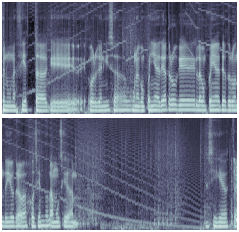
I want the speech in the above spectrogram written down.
en una fiesta que organiza una compañía de teatro, que es la compañía de teatro donde yo trabajo haciendo la música también. Así que va a estar-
